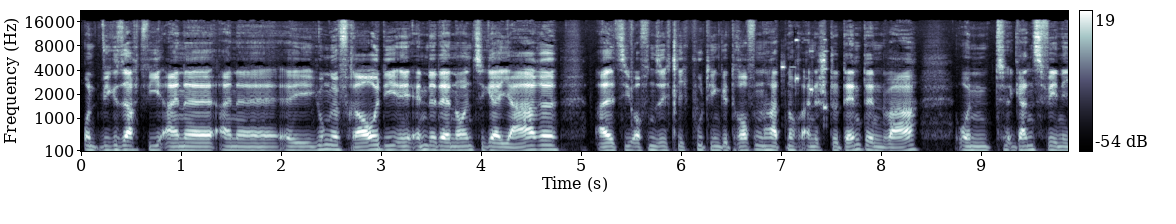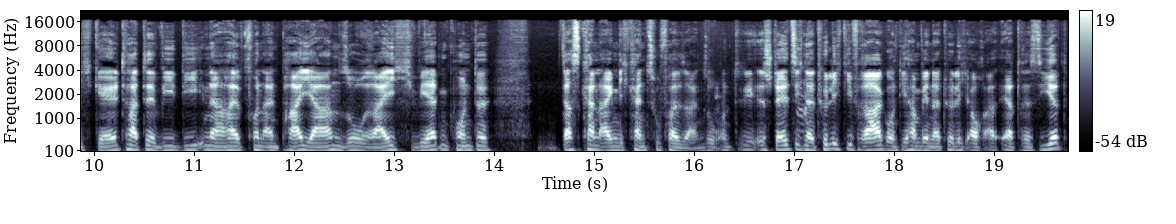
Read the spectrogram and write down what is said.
Und wie gesagt, wie eine, eine äh, junge Frau, die Ende der 90er Jahre, als sie offensichtlich Putin getroffen hat, noch eine Studentin war und ganz wenig Geld hatte, wie die innerhalb von ein paar Jahren so reich werden konnte, das kann eigentlich kein Zufall sein. So und es stellt sich natürlich die Frage und die haben wir natürlich auch adressiert:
